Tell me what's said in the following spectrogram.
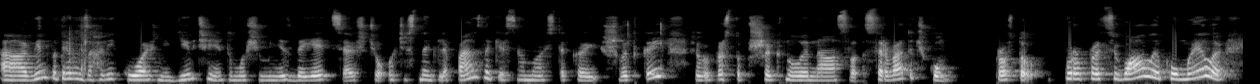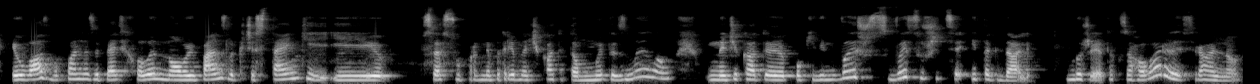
А, Він потрібен взагалі кожній дівчині, тому що мені здається, що очисник для пензликів саме ось такий швидкий, що ви просто пшикнули на серветочку, просто пропрацювали, помили, і у вас буквально за 5 хвилин новий пензлик чистенький і все супер. Не потрібно чекати там мити з милом, не чекати, поки він висушиться і так далі. Боже, я так заговорююсь, реально.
